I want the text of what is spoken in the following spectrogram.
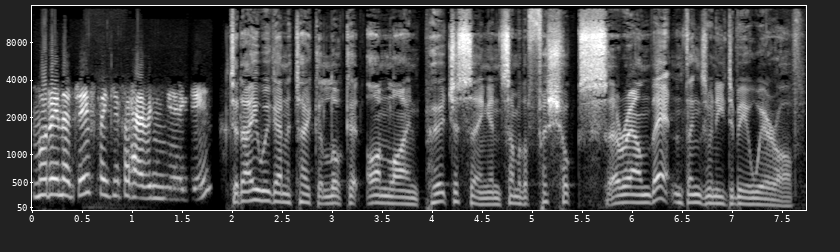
Morena, Jeff, thank you for having me again. Today we're going to take a look at online purchasing and some of the fishhooks around that and things we need to be aware of.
